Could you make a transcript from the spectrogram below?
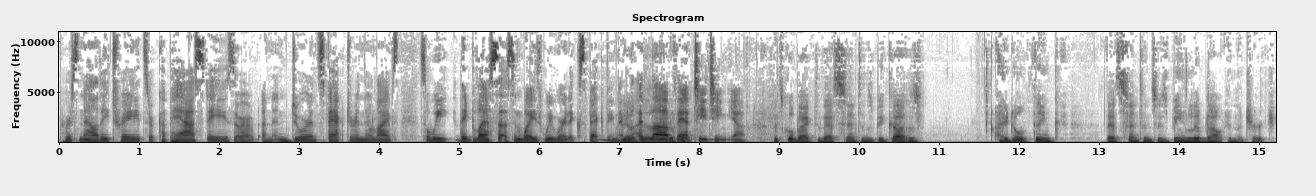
personality traits or capacities or an endurance factor in their lives. So we they bless us in ways we weren't expecting. And yeah, I love beautiful. that teaching. Yeah. Let's go back to that sentence because I don't think that sentence is being lived out in the church.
